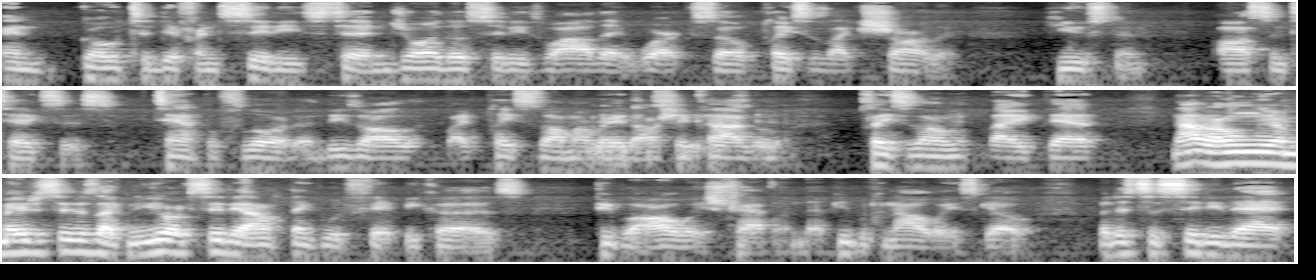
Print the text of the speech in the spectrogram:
And go to different cities to enjoy those cities while they work. So places like Charlotte, Houston, Austin, Texas, Tampa, Florida. These are all like places on my radar. Chicago, yeah. places on like that. Not only are major cities like New York City, I don't think would fit because people are always traveling That People can always go, but it's a city that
